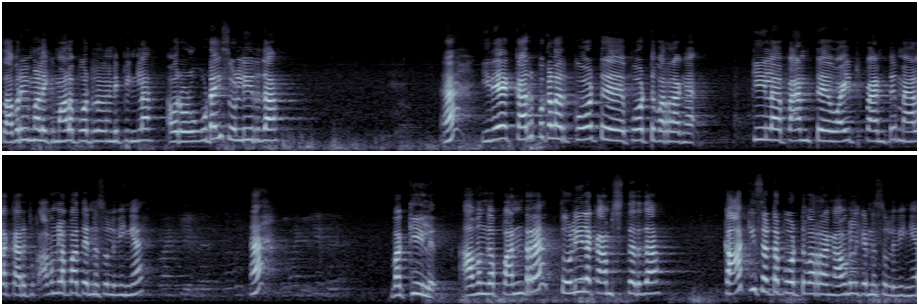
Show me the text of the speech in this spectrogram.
சபரிமலைக்கு மாலை போட்டு நினைப்பீங்களா? அவரோட உடை சொல்லிடுதா ஆ? இதே கருப்பு கலர் கோட்டு போட்டு வர்றாங்க. கீழே பேண்ட்டு ஒயிட் பேண்ட்டு மேலே கருப்பு. அவங்கள பார்த்து என்ன சொல்லுவீங்க? ஆ? வக்கீல். அவங்க பண்ணுற தொழிலை காமிச்சு தருதா? காக்கி சட்டை போட்டு வர்றாங்க. அவங்களுக்கு என்ன சொல்லுவீங்க?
